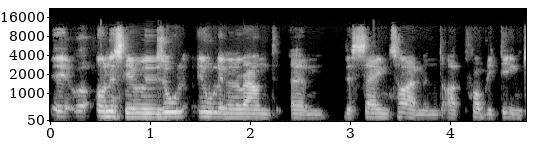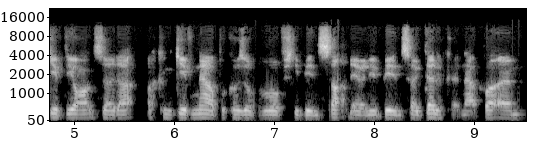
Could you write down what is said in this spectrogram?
It, honestly, it was all all in and around um, the same time, and I probably didn't give the answer that I can give now because of obviously being sat there and it being so delicate and that. But um,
